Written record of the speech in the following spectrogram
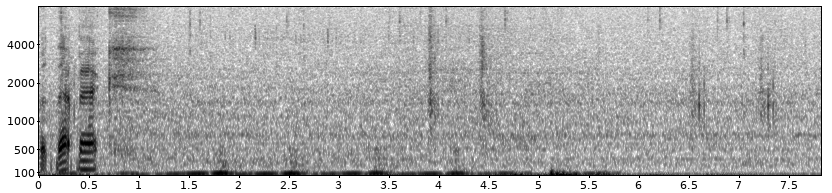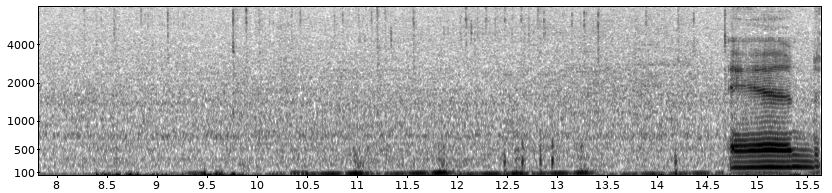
Put that back. And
